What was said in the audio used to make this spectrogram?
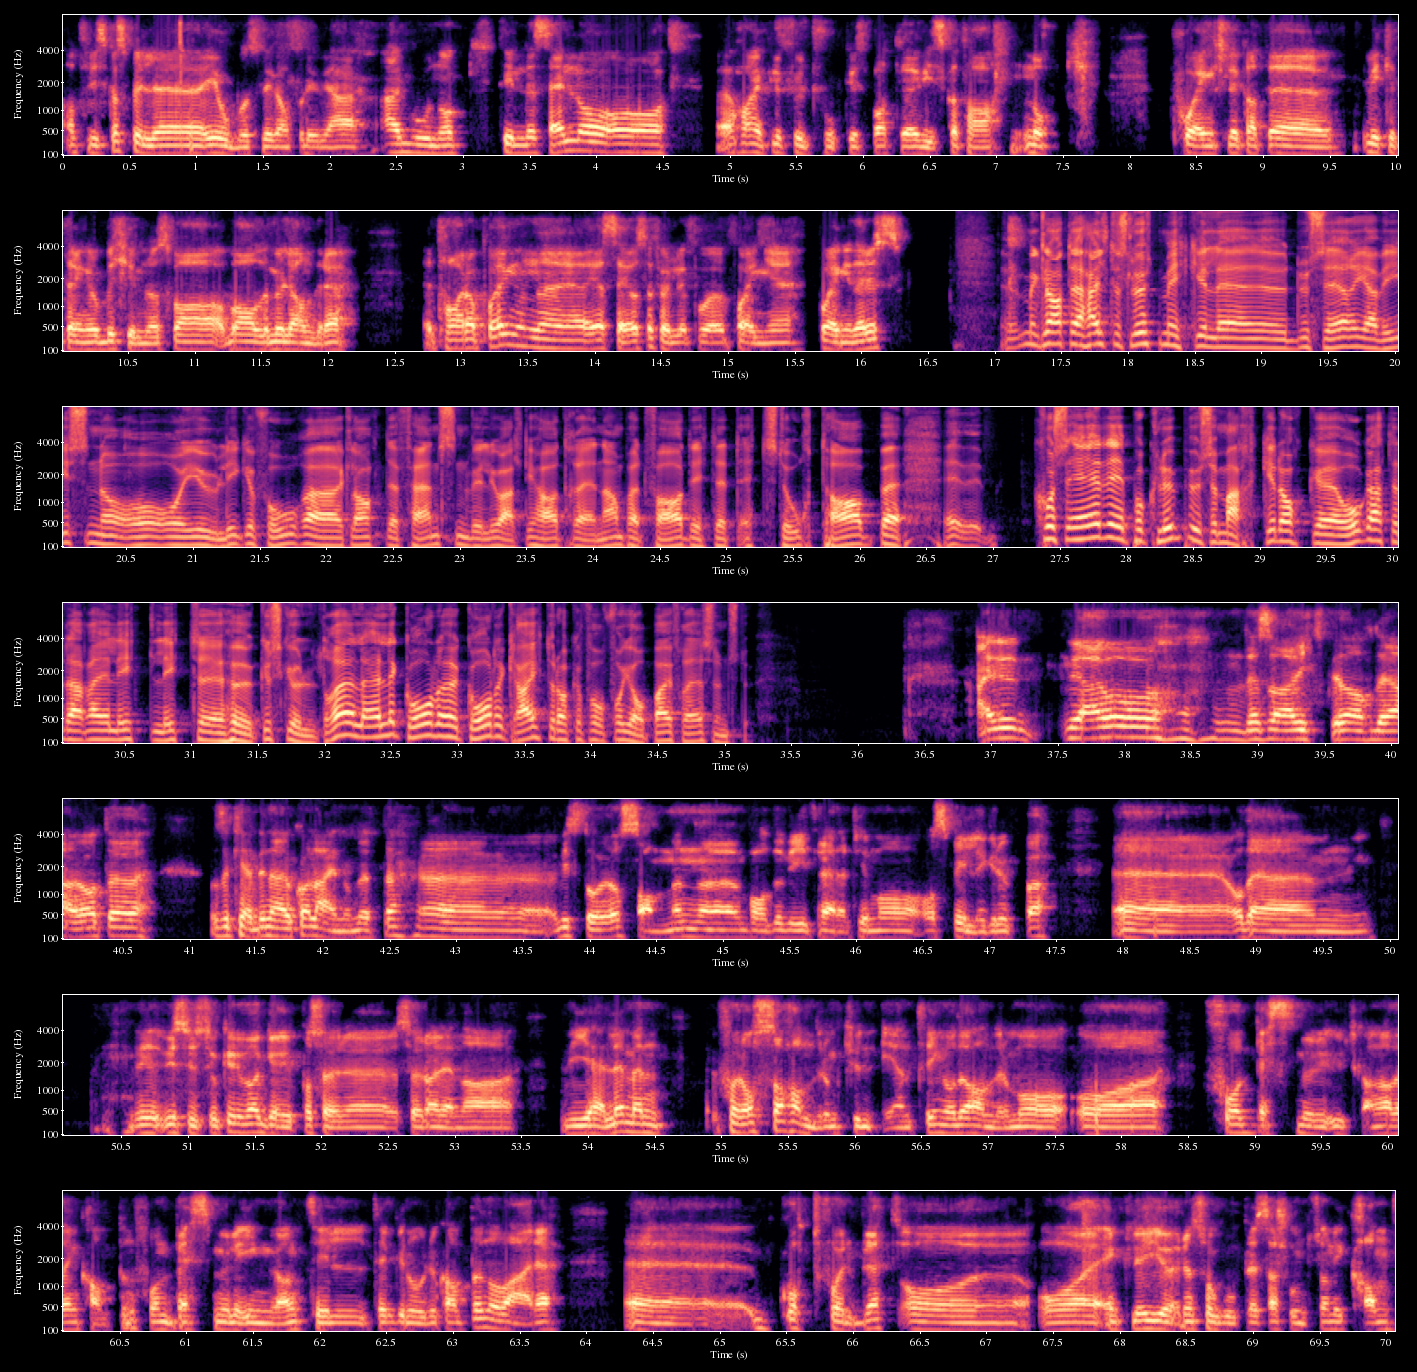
at vi skal spille i Obos-ligaen fordi vi er, er, gode nok til det selv. og, og har egentlig fullt fokus på at vi skal ta nok poeng, slik at eh, vi ikke trenger å bekymre oss hva, hva alle mulige andre tar av poeng. Men eh, jeg ser jo selvfølgelig poenget, poenget deres. Men klart det er helt til slutt, Mikkel. Eh, du ser i avisen og, og, i ulike fora klart Fansen vil jo alltid ha treneren på et fat etter et, et, stort tap. Eh, hvordan er det på klubbhuset? Merker dere òg at det er litt, litt eh, høye skuldre, eller, eller går, det, går, det, greit og dere får, får jobbe i fred, syns du? Nei, det er jo Det som er viktig, da, det er jo at altså Kevin er jo ikke alene om dette. Eh, vi står jo sammen, eh, både vi trenerteam og, og spillergruppe. Eh, og det Vi, vi syns jo ikke vi var gøy på Sør, Sør Arena vi heller. Men for oss så handler det om kun én ting, og det handler om å, å få best mulig utgang av den kampen. Få en best mulig inngang til, til Grorudkampen og være eh, godt forberedt og, og, egentlig gjøre en så god prestasjon som vi kan,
